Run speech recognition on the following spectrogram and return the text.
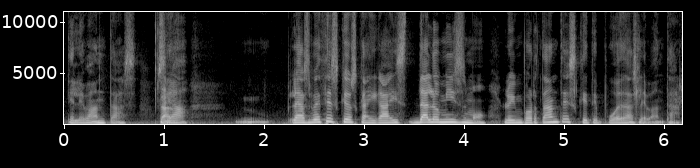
te levantas. O sea, las veces que os caigáis, da lo mismo. Lo importante es que te puedas levantar.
